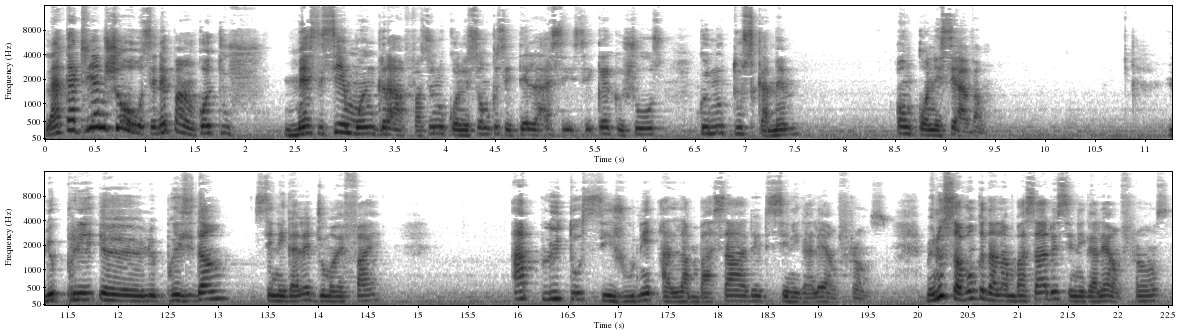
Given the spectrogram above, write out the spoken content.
La quatrième chose, ce n'est pas encore tout. Mais ceci est moins grave. Parce que nous connaissons que c'était là. C'est quelque chose que nous tous quand même, on connaissait avant. Le, euh, le président sénégalais Faye a plutôt séjourné à l'ambassade sénégalais en France. Mais nous savons que dans l'ambassade sénégalais en France,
